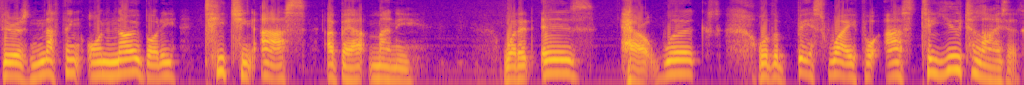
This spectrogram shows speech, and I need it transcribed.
there is nothing or nobody teaching us about money. What it is, how it works, or the best way for us to utilize it.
